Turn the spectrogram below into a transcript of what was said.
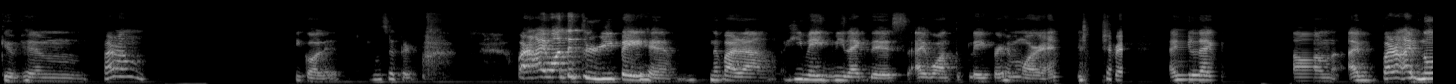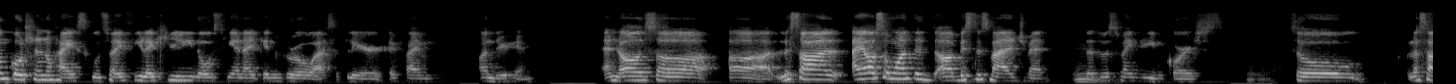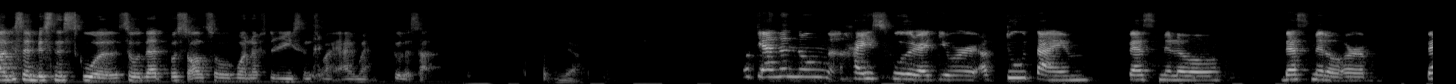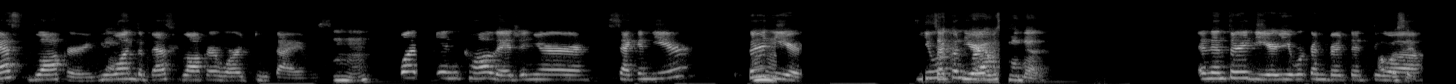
give him parang what do you call it? What's the term? parang I wanted to repay him. Na parang he made me like this. I want to play for him more. And I feel like um I've parang I've known coach na nung high school, so I feel like he really knows me and I can grow as a player if I'm under him. And also uh LaSalle, I also wanted uh, business management. Mm. That was my dream course. Mm. So LaSalle is a business school, so that was also one of the reasons why I went to LaSalle. Yeah. Okay, ano nung high school, right, you were a two-time best middle, best middle or best blocker. You won the best blocker award two times. Mhm. But in college, in your second year, 3rd Mhm. year, you were Second year, I was middle. and then third year, you were converted to Opposite. a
